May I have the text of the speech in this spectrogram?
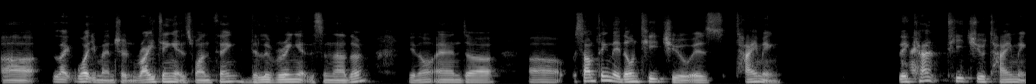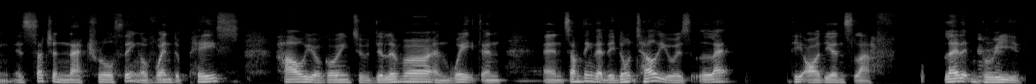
uh, like what you mentioned, writing it is one thing, delivering it is another, you know, and uh, uh, something they don't teach you is timing. They Right. can't teach you timing. It's such a natural thing of when to pace, how you're going to deliver and wait. And and something that they don't tell you is let the audience laugh. Let it Mhm. breathe.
